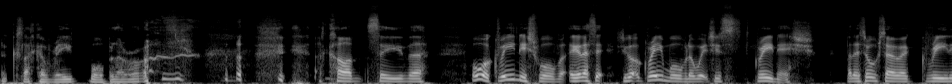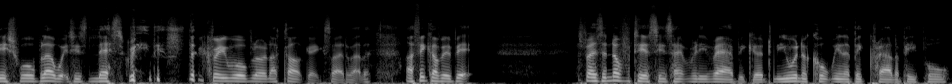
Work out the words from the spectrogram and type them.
looks like a reed warbler. Or I can't see the oh a greenish warbler. Yeah, that's it. You've got a green warbler which is greenish, but there's also a greenish warbler which is less greenish than green warbler, and I can't get excited about that. I think I'm a bit. I suppose the novelty of seeing something really rare would be good. You wouldn't have caught me in a big crowd of people.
